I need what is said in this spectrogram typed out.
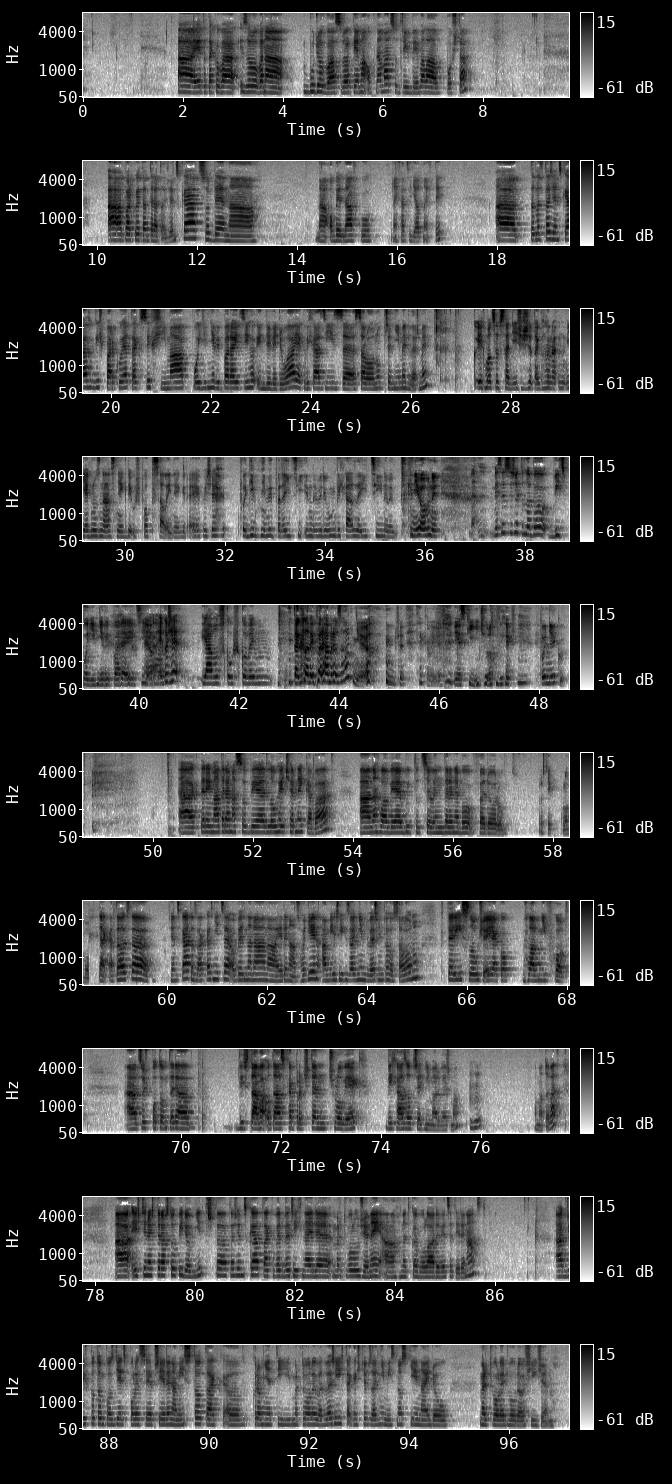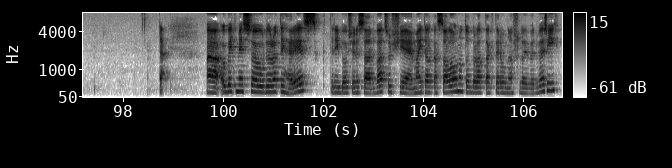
A je to taková izolovaná budova s velkýma oknama, co dřív bývala pošta. A parkuje tam teda ta ženská, co jde na, na objednávku nechat si dělat nechty. A tahle ta ženská, když parkuje, tak si všímá podivně vypadajícího individua, jak vychází z salonu předními dveřmi jak moc se vsadíš, že takhle na, jednu z nás někdy už popsali někde, jakože podivně vypadající individuum vycházející, nevím, z knihovny. Myslím si, že tohle bylo víc podivně vypadající. Jo, a... Jakože já v zkouškovým takhle vypadám rozhodně, jo. Takový jeskýní člověk. Poněkud. A který má teda na sobě dlouhý černý kabát a na hlavě buď to cylindr nebo fedoru. Prostě klobo. Tak a tahle ta ženská, ta zákaznice, objednaná na 11 hodin a míří k zadním dveřím toho salonu, který slouží jako hlavní vchod. A což potom teda vystává otázka, proč ten člověk vycházel předníma dveřma. Mm-hmm. Pamatovat. A ještě než teda vstoupí dovnitř ta, ta ženská, tak ve dveřích najde mrtvolu ženy a hnedka volá 911. A když potom později policie přijede na místo, tak eh, kromě té mrtvoly ve dveřích, tak ještě v zadní místnosti najdou mrtvoly dvou dalších žen. Tak. A oběťmi jsou Dorothy Harris, který byl 62, což je majitelka salonu, to byla ta, kterou našli ve dveřích.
